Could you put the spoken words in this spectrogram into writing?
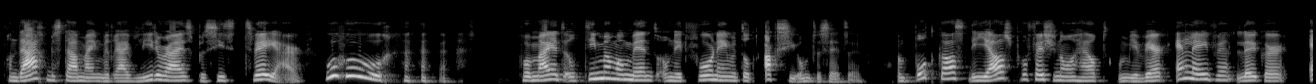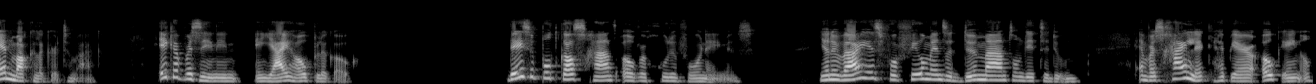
Vandaag bestaat mijn bedrijf Leaderize precies twee jaar. Woehoe! Voor mij het ultieme moment om dit voornemen tot actie om te zetten. Een podcast die jou als professional helpt om je werk en leven leuker en makkelijker te maken. Ik heb er zin in en jij hopelijk ook. Deze podcast gaat over goede voornemens. Januari is voor veel mensen de maand om dit te doen. En waarschijnlijk heb jij er ook een of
